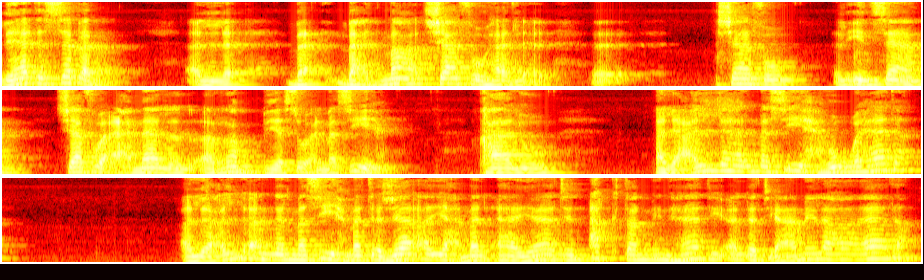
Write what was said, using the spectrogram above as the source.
لهذا السبب بعد ما شافوا هذا شافوا الإنسان شافوا أعمال الرب يسوع المسيح قالوا ألعل المسيح هو هذا؟ ألعل أن المسيح متى جاء يعمل آيات أكثر من هذه التي عملها هذا؟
